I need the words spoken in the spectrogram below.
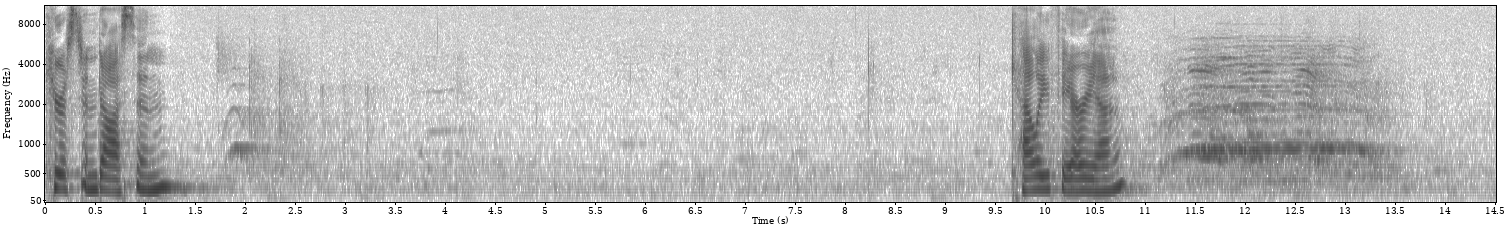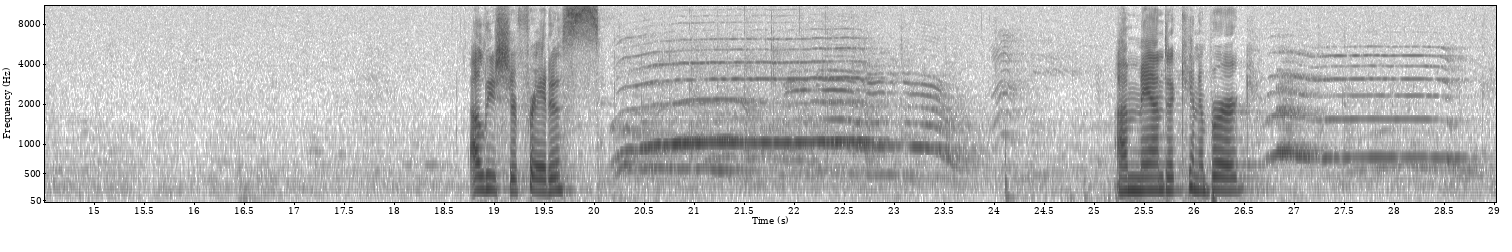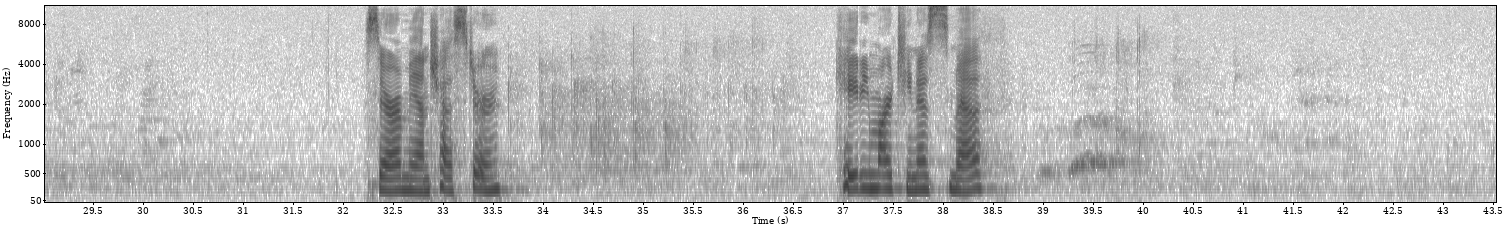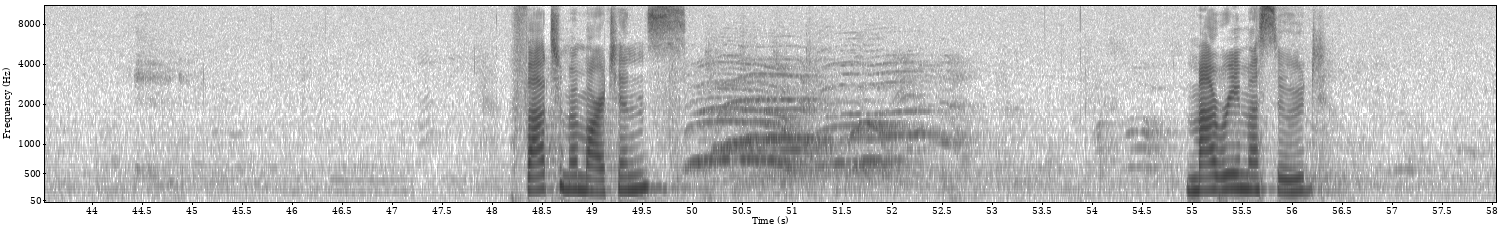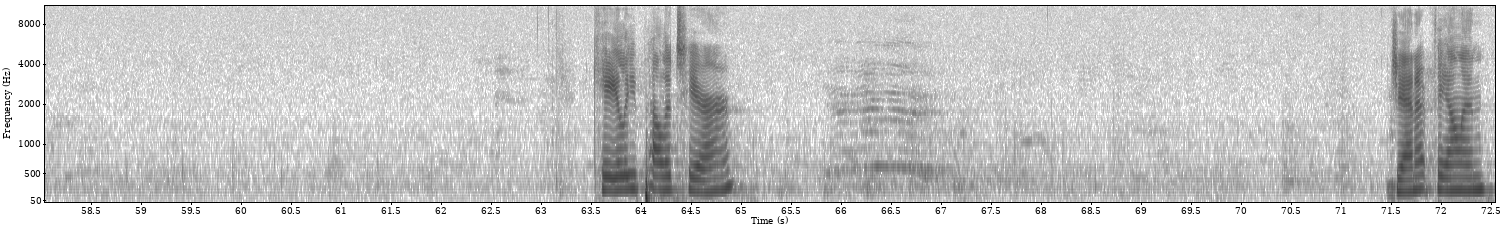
Kirsten Dawson. Kelly Faria. Alicia Freitas. Amanda Kinneberg. Sarah Manchester. Katie Martinez Smith. Fatima Martins. Mari Masood. Kaylee Pelletier. Janet Phelan.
